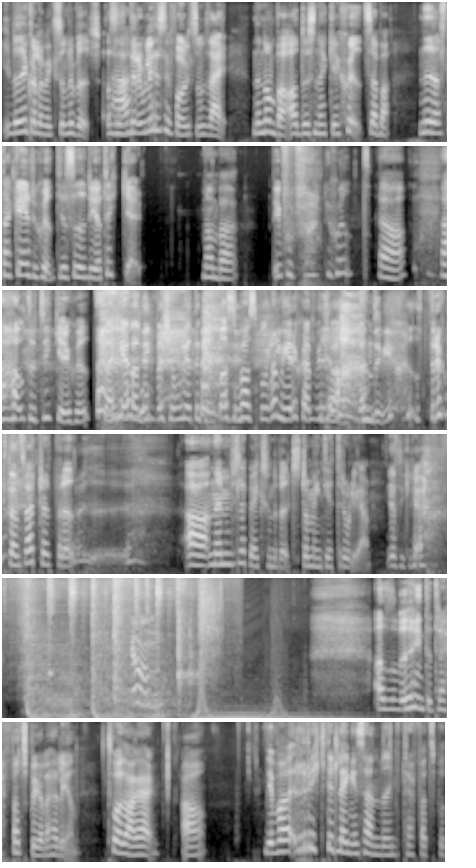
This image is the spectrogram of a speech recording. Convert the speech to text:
vi har kollat Ex on the beach. Alltså Ja. det roligaste är folk som säger när någon bara ah, du snackar skit, så jag bara nej jag snackar inte skit, jag säger det jag tycker. Man bara, Det är fortfarande skit. ja. Allt du tycker är skit. Så här, hela din personlighet är skit. Alltså bara spola ner dig själv i toaletten. det är skit. Fruktansvärt trött på dig. Ja, nej men vi släpper Ex on the beach. De är inte jätteroliga. Jag tycker det. Alltså vi har inte träffats på hela helgen. Två dagar. Ja. Det var riktigt länge sedan vi inte träffats på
